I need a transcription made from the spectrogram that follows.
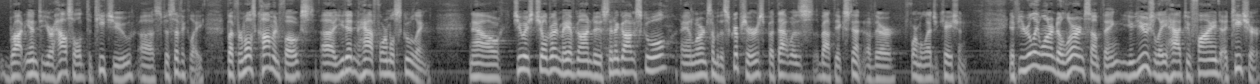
brought into your household to teach you uh, specifically. But for most common folks, uh, you didn't have formal schooling. Now, Jewish children may have gone to synagogue school and learned some of the scriptures, but that was about the extent of their formal education. If you really wanted to learn something, you usually had to find a teacher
